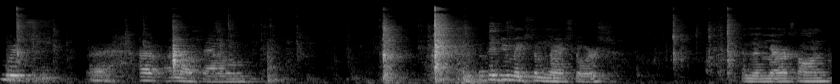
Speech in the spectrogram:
which uh, I, I'm not a fan of them. But they do make some nice doors. And then Marathon.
